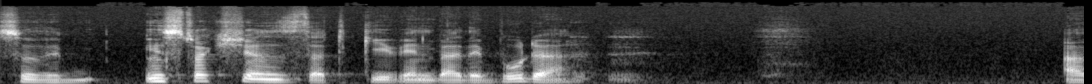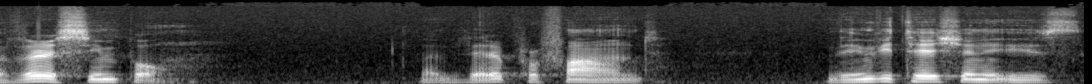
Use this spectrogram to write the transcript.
So the instructions that given by the Buddha are very simple but very profound. The invitation is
